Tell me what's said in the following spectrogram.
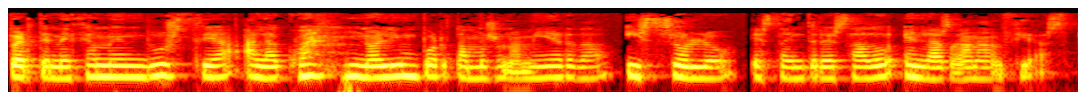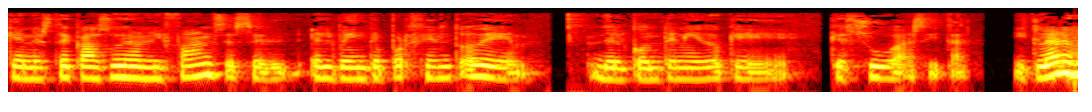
pertenece a una industria a la cual no le importamos una mierda y solo está interesado en las ganancias, que en este caso de OnlyFans es el, 20% de, del contenido que, que subas y tal. Y claro,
